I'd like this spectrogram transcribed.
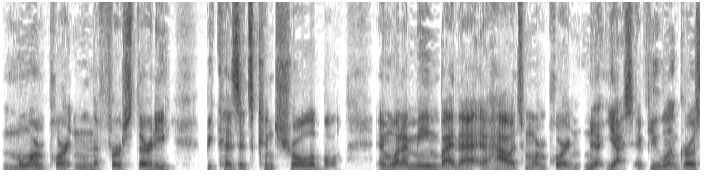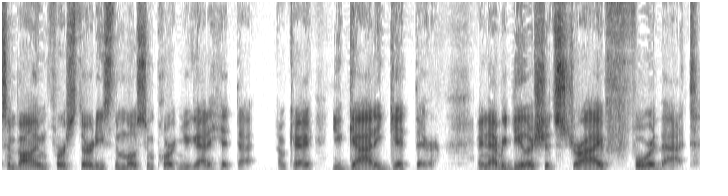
more important than the first 30 because it's controllable. And what i mean by that uh, how it's more important yes if you want gross and volume first 30 is the most important you got to hit that okay? You got to get there. And every dealer should strive for that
